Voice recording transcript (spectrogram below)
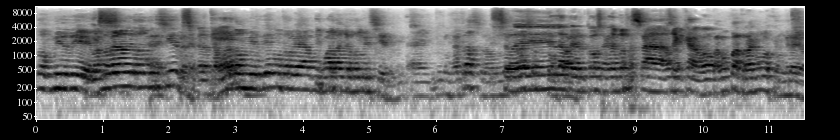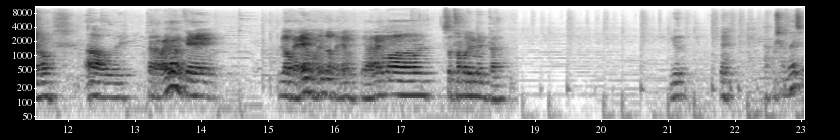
2010. Eso- ¿Cuándo verán el 2007? Eso que lo que Que ahora es. 2010 como te lo voy a guardar en el 2007. Ay, Un atraso, un Eso atraso es la peor cosa que le puede pasar a un escabo. Vamos para atrás como los cangrejos, ¿no? Ah, uy. Pero bueno, que lo veremos, ¿eh? Lo veremos. Y ahora como eso está por inventar. ¿Estás escuchando eso?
